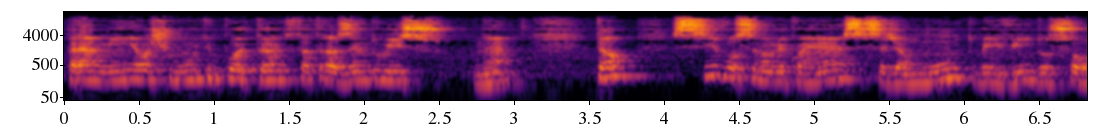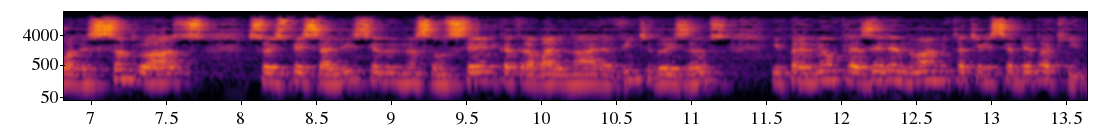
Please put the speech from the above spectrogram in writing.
para mim eu acho muito importante estar trazendo isso, né? Então, se você não me conhece, seja muito bem-vindo. Eu sou o Alessandro Asos, sou especialista em iluminação cênica, trabalho na área há 22 anos e para mim é um prazer enorme estar te recebendo aqui.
